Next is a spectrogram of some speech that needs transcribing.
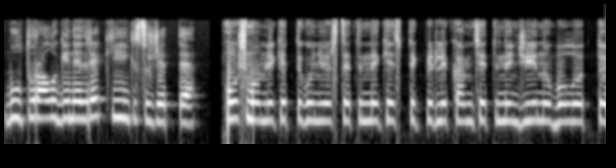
бул тууралуу кененирээк кийинки сюжетті ош мамлекеттик университетинде кесиптик бирлик комитетинин жыйыны болуп өттү.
